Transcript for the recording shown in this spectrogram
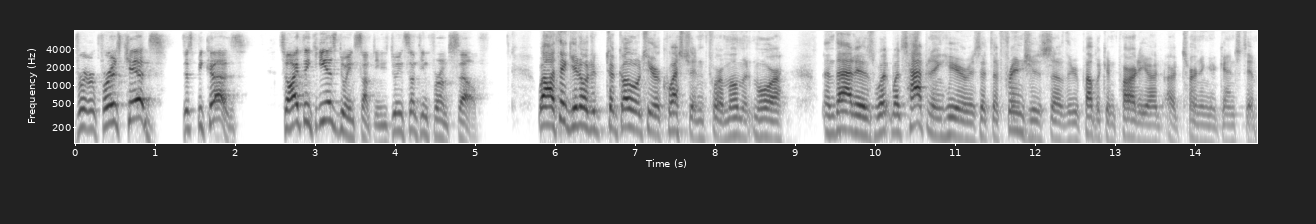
for, for his kids just because. So I think he is doing something. He's doing something for himself. Well, I think, you know, to, to go to your question for a moment more, and that is what, what's happening here is that the fringes of the Republican Party are, are turning against him.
